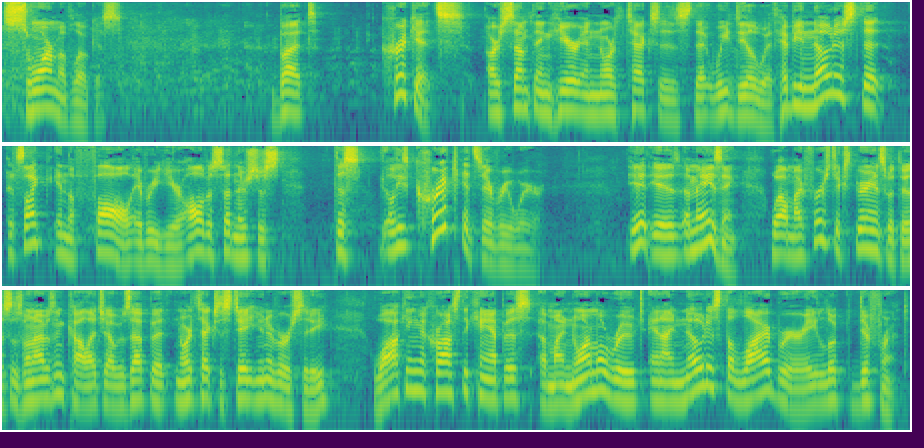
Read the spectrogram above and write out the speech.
Swarm of locusts. But crickets are something here in North Texas that we deal with. Have you noticed that it's like in the fall every year, all of a sudden there's just this all these crickets everywhere. It is amazing. Well, my first experience with this was when I was in college. I was up at North Texas State University, walking across the campus of my normal route, and I noticed the library looked different.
